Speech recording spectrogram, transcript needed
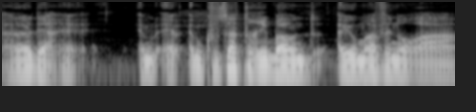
אני לא יודע, הם, הם, הם קבוצת ריבאונד איומה ונוראה.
